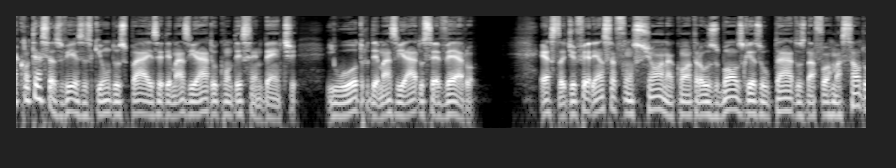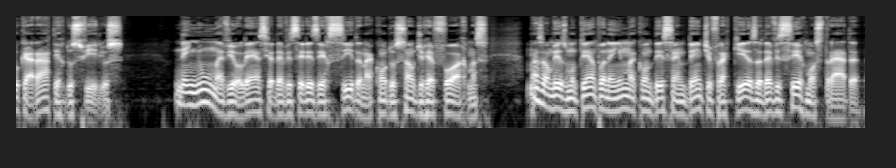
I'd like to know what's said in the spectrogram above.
Acontece às vezes que um dos pais é demasiado condescendente e o outro demasiado severo. Esta diferença funciona contra os bons resultados na formação do caráter dos filhos. Nenhuma violência deve ser exercida na condução de reformas, mas ao mesmo tempo nenhuma condescendente fraqueza deve ser mostrada.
